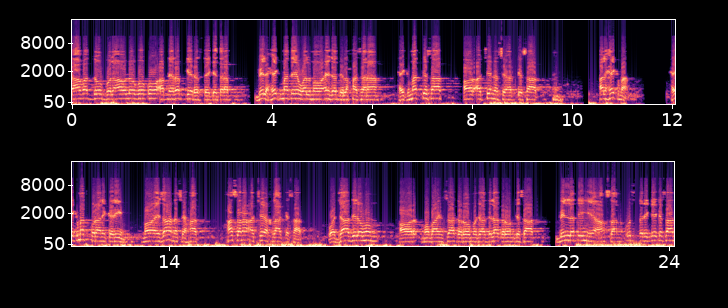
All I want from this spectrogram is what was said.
دعوت دو، بلاؤ لوگوں کو اپنے رب کے رستے کے طرف۔ بالحکمت والموعظت الحسنہ، حکمت کے ساتھ اور اچھے نصیحت کے ساتھ۔ الحکمہ، حکمت قرآن کریم معاوضہ نصیحت، حسنہ، اچھے اخلاق کے ساتھ۔ وہ اور مباحثہ کرو، مجادلہ کرو ان کے ساتھ۔ بلتی ہی آسان اس طریقے کے ساتھ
